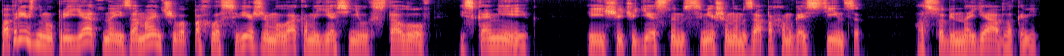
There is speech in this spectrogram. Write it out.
по-прежнему приятно и заманчиво пахло свежим лаком ясеневых столов и скамеек, и еще чудесным смешанным запахом гостинцев, особенно яблоками,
